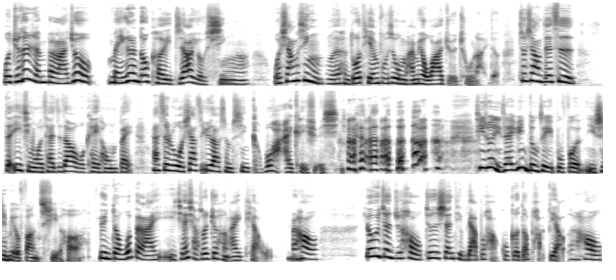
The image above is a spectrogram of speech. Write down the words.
我觉得人本来就每一个人都可以，只要有心啊。我相信我们的很多天赋是我们还没有挖掘出来的。就像这次的疫情，我才知道我可以烘焙。但是如果下次遇到什么事情，搞不好还可以学习。听说你在运动这一部分你是没有放弃哈？运动，我本来以前小时候就很爱跳舞，然后忧郁症之后，就是身体比较不好，骨骼都跑掉了。然后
